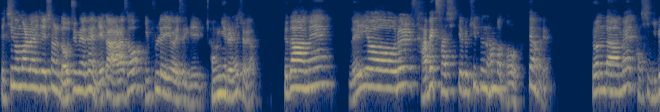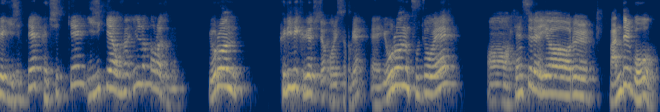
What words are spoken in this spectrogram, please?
배치 노멀라이제이션을 넣어주면은 얘가 알아서 인풋 레이어에서 이게 정리를 해줘요. 그 다음에 레이어를 440개로 히든 한 번 더 확장을 해요. 그런 다음에 다시 220개, 110개, 20개 하고서는 1로 떨어지는 요런 그림이 그려지죠 머릿속에 네, 요런 구조의 어, 댄스 레이어를 만들고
